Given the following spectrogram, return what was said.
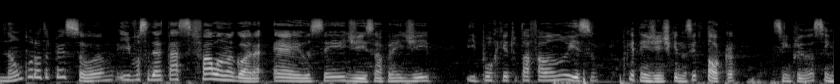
Não por outra pessoa. E você deve estar tá se falando agora, é, eu sei disso, aprendi. E por que tu tá falando isso? Porque tem gente que não se toca, simples assim.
